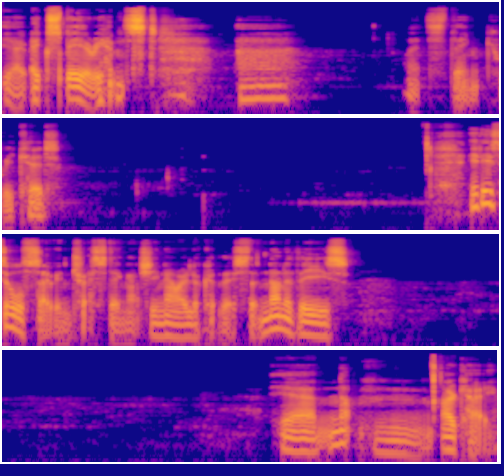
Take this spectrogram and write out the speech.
you know, experienced. Uh, let's think we could. It is also interesting actually now I look at this that none of these yeah no, hmm, okay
